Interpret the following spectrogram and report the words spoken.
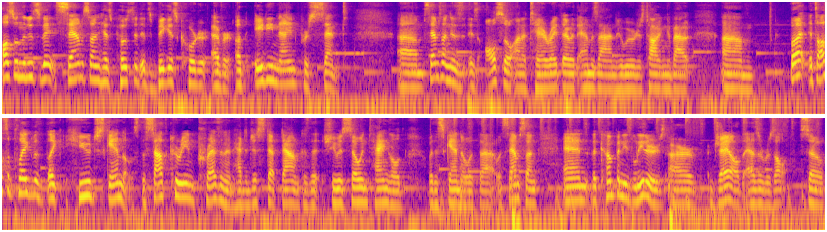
Also in the news today, Samsung has posted its biggest quarter ever, up 89%. Um, Samsung is, is also on a tear right there with Amazon, who we were just talking about. Um, but it's also plagued with like huge scandals. The South Korean president had to just step down because she was so entangled with a scandal with uh, with Samsung, and the company's leaders are jailed as a result. So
